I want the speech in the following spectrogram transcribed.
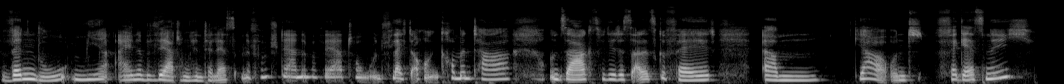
wenn du mir eine Bewertung hinterlässt, eine 5-Sterne-Bewertung und vielleicht auch einen Kommentar und sagst, wie dir das alles gefällt. Ähm, ja, und vergess nicht,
